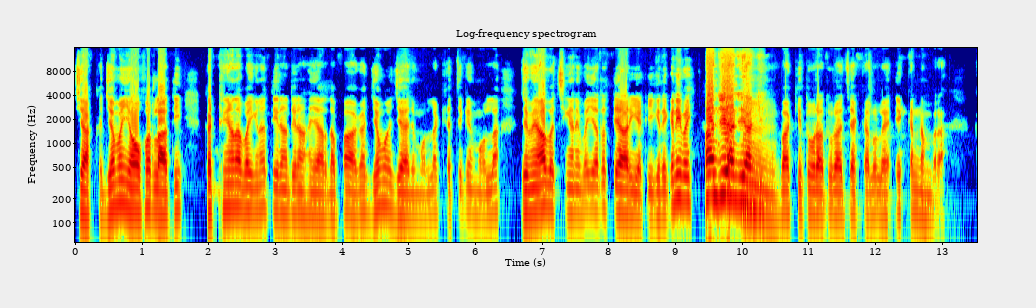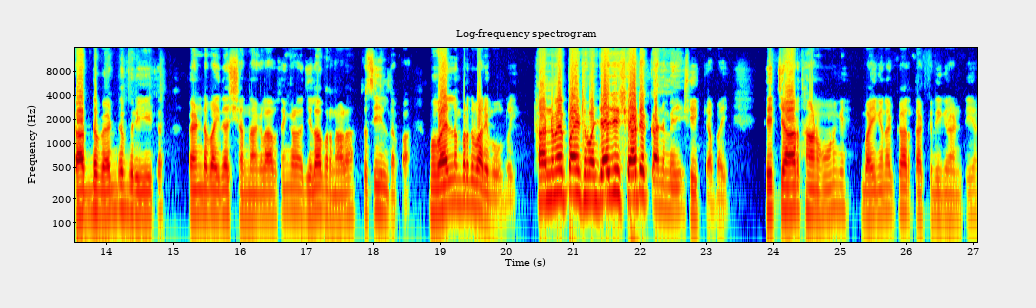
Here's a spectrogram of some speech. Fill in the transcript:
ਚੱਕ ਜਮਾਂ ਹੀ ਆਫਰ ਲਾਤੀ। ਇਕੱਠੀਆਂ ਦਾ ਬਾਈ ਕਹਿੰਦਾ 13 13000 ਦਾ ਭਾਗ ਆ। ਜਮਾਂ ਜਾਇਜ਼ ਮੁੱਲ ਆ ਖਿੱਚ ਕੇ ਮੁੱਲ ਆ। ਜਿਵੇਂ ਆ ਬੱਚੀਆਂ ਨੇ ਬਾਈ ਆ ਤਾਂ ਤਿਆਰੀ ਆ ਟੀਕੇ ਦੇ ਕਿ ਨਹੀਂ ਬਾਈ? ਹਾਂਜੀ ਹਾਂਜੀ ਹਾਂਜੀ। ਬਾਕੀ ਤੋਰਾ ਤੋਰਾ ਚੈੱਕ ਕਰ ਲਓ ਲੈ ਇੱਕ ਨੰਬਰ ਆ। ਕੱਦ ਬੈੱਡ ਬਰੀਕ ਪਿੰਡ ਬਾਈ ਦਾ ਛੰਨਾ ਗੁਲਾਬ ਸਿੰਘ ਵਾਲਾ ਜ਼ਿਲ੍ਹਾ ਬਰਨਾਲਾ ਤਹਿਸੀਲ ਤਪਾ ਮੋਬਾਈਲ ਨੰਬਰ ਦੁਬਾਰੇ ਬੋਲ ਜੀ 9858 ਜੀ 6691 ਜੀ ਠੀਕ ਆ ਬਾਈ। ਤੇ ਚਾਰ ਥਾਣ ਹੋਣਗੇ। ਬਾਈ ਕਹਿੰਦਾ ਘਰ ਤੱਕ ਦੀ ਗਾਰੰਟੀ ਆ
